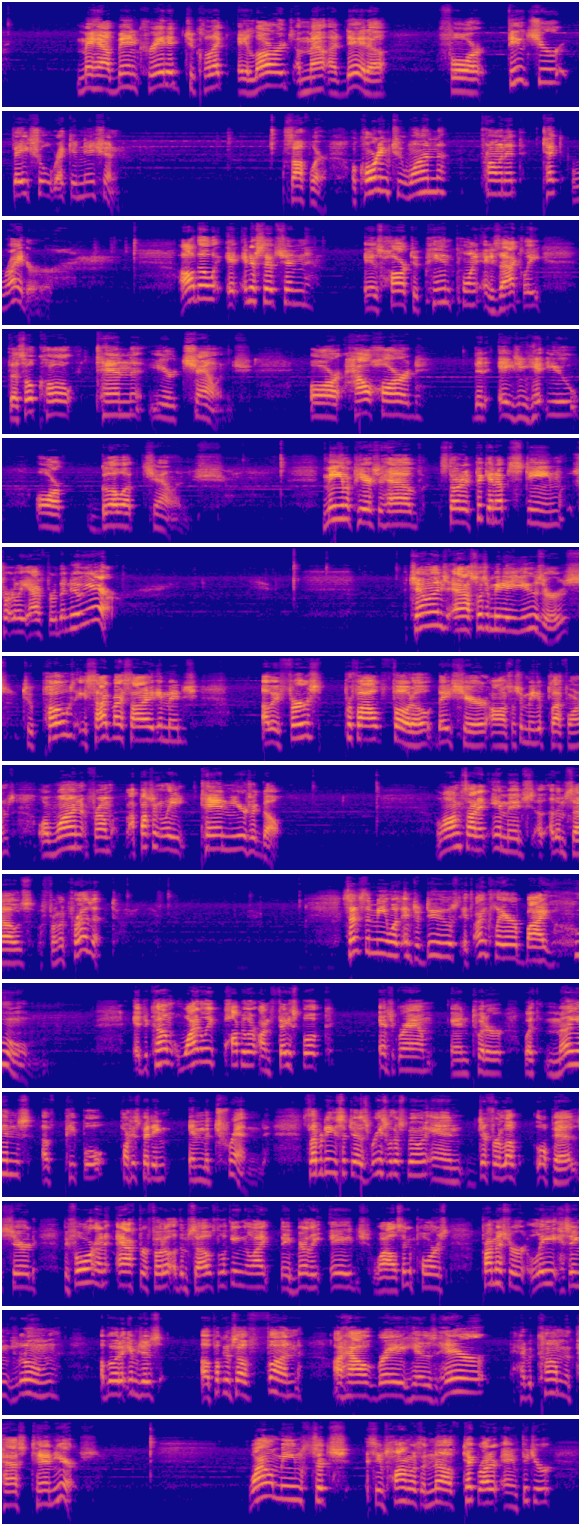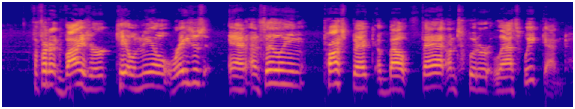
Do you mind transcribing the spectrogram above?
may have been created to collect a large amount of data for future facial recognition software, according to one prominent tech writer. Although an interception is hard to pinpoint exactly the so called 10 year challenge, or how hard did aging hit you, or glow up challenge. Meme appears to have started picking up steam shortly after the new year. Challenge asks social media users to post a side by side image of a first profile photo they shared on social media platforms or one from approximately 10 years ago, alongside an image of themselves from the present. Since the meme was introduced, it's unclear by whom. It became widely popular on Facebook, Instagram, and Twitter with millions of people participating in the trend. Celebrities such as Reese Witherspoon and Jennifer Lopez shared before and after photo of themselves looking like they barely aged, while Singapore's Prime Minister Lee Hsien Loong uploaded images of poking himself fun on how gray his hair had become in the past 10 years. While memes such seems harmless enough, tech writer and future future advisor Kate O'Neill raises an unsettling prospect about fad on Twitter last weekend.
